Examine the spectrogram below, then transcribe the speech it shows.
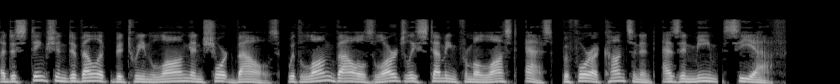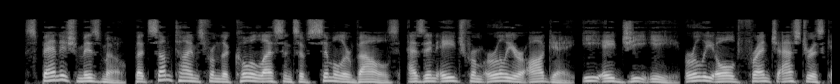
a distinction developed between long and short vowels, with long vowels largely stemming from a lost s before a consonant, as in meme cf. Spanish mismo, but sometimes from the coalescence of similar vowels, as in age from earlier age, eage early Old French asterisk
